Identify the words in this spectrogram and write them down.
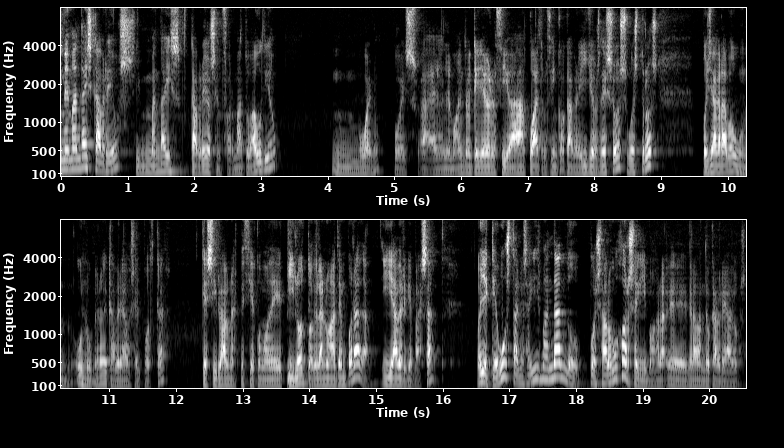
me mandáis cabreos, si me mandáis cabreos en formato audio, mm, bueno, pues en el momento en que yo reciba cuatro o cinco cabreillos de esos vuestros, pues ya grabo un, número de cabreados el podcast, que sirva una especie como de piloto de la nueva temporada y a ver qué pasa. Oye, ¿qué gusta? ¿Que seguís mandando? Pues a lo mejor seguimos eh, grabando cabreados.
